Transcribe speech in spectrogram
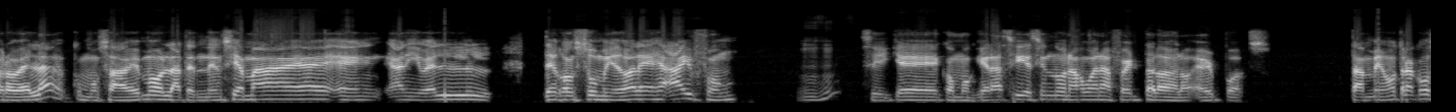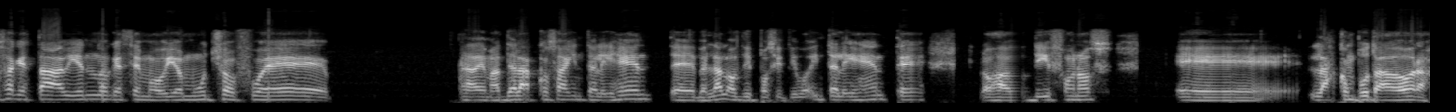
pero verdad, como sabemos, la tendencia más a nivel de consumidores es iPhone. Así que como quiera sigue siendo una buena oferta lo de los AirPods. También otra cosa que estaba viendo que se movió mucho fue, además de las cosas inteligentes, ¿verdad? Los dispositivos inteligentes, los audífonos, eh, las computadoras.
